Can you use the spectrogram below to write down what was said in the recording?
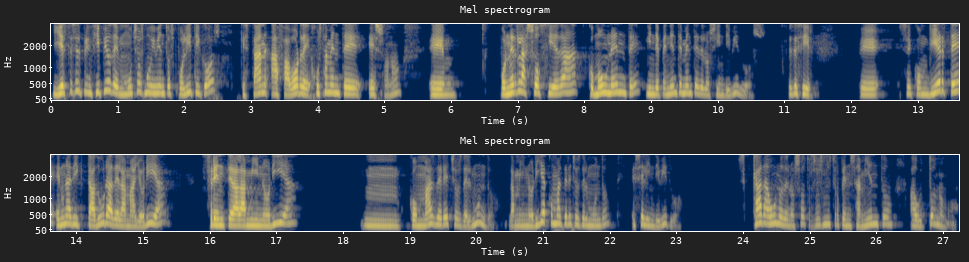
Y este es el principio de muchos movimientos políticos que están a favor de justamente eso, ¿no? Em, poner la sociedad como un ente independientemente de los individuos. Es decir, eh, se convierte en una dictadura de la mayoría frente a la minoría mm, con más derechos del mundo. La minoría con más derechos del mundo es el individuo. Es cada uno de nosotros, es nuestro pensamiento autónomo.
